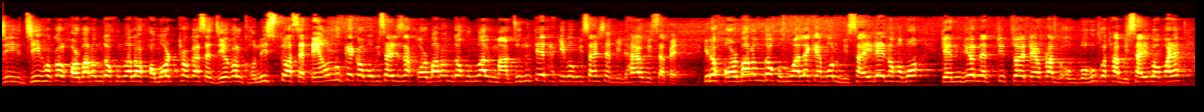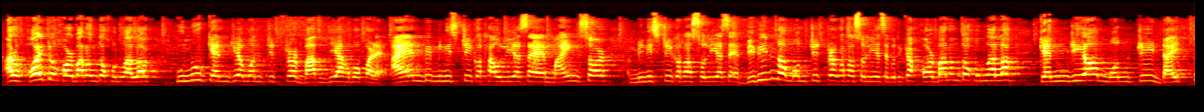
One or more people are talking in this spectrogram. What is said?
যি যিসকল সৰ্বানন্দ সোণোৱালৰ সমৰ্থক আছে যিসকল ঘনিষ্ঠ আছে তেওঁলোকে ক'ব বিচাৰিছে সৰ্বানন্দ সোণোৱাল মাজুলীতে থাকিব বিচাৰিছে বিধায়ক হিচাপে। কিন্তু সৰ্বানন্দ সোণোৱালে কেৱল বিচাৰিলেই নহ'ব কেন্দ্ৰীয় নেতৃত্বই তেওঁৰ পৰা বহু- কথা বিচাৰিব পাৰে আৰু হয়তো সৰ্বানন্দ সোণোৱালক কোনো কেন্দ্ৰীয় মন্ত্ৰিত্বৰ বাদ দিয়া হ'ব পাৰে। আই এন বি মিনিষ্ট্ৰীৰ কথা উলি আছে মাইন্সৰ মিনিষ্ট্ৰীৰ কথা চলি আছে বিভিন্ন মন্ত্ৰিত্বৰ কথা চলি আছে। গতিকে সৰ্বানন্দ সোণোৱালক কেন্দ্ৰীয় মন্ত্ৰীৰ দায়িত্ব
